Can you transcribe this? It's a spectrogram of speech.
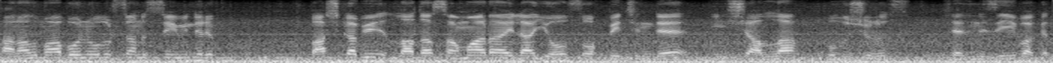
Kanalıma abone olursanız sevinirim. Başka bir Lada Samara ile yol sohbetinde inşallah buluşuruz. Kendinize iyi bakın.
